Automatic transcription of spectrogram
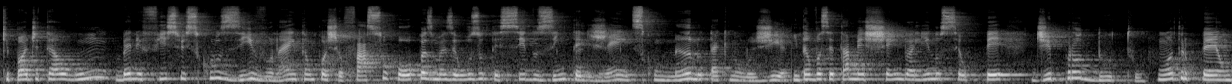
que pode ter algum benefício exclusivo, né? Então, poxa, eu faço roupas, mas eu uso tecidos inteligentes com nanotecnologia. Então você está mexendo ali no seu P de produto. Um outro P é um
